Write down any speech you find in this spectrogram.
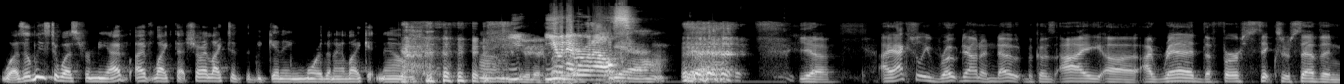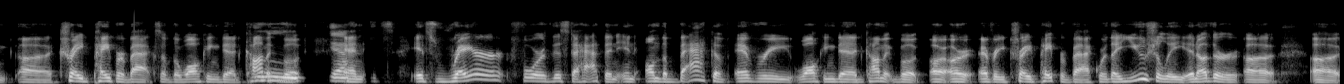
was. At least it was for me. I've I've liked that show. I liked it at the beginning more than I like it now. Um, You, you and everyone else. yeah. yeah. I actually wrote down a note because I uh, I read the first six or seven uh, trade paperbacks of the Walking Dead comic Mm, book, yeah. and it's it's rare for this to happen. In on the back of every Walking Dead comic book or, or every trade paperback, where they usually in other uh, uh,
